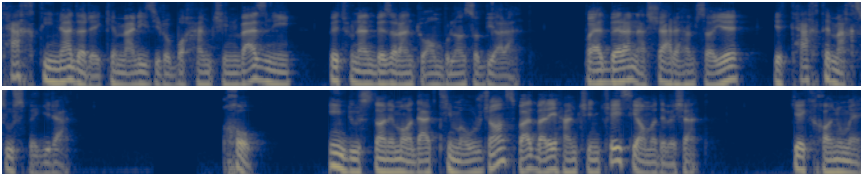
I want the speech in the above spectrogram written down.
تختی نداره که مریضی رو با همچین وزنی بتونن بذارن تو آمبولانس و بیارن. باید برن از شهر همسایه یه تخت مخصوص بگیرن. خب این دوستان ما در تیم اورژانس باید برای همچین کیسی آماده بشن؟ یک خانوم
